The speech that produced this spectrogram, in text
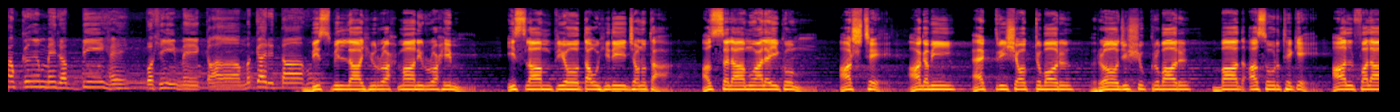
حکم ربی ہے वही मैं काम करता हूँ বিসমিল্লাহির রহমানির রহিম ইসলাম প্রিয় তাওহিদি জনতা আসসালামু আলাইকুম আসছে আগামী একত্রিশে অক্টোবর রোজ শুক্রবার বাদ আসর থেকে আল ফালা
